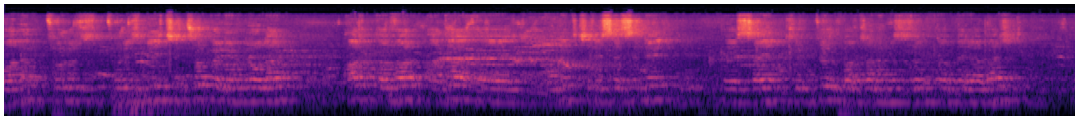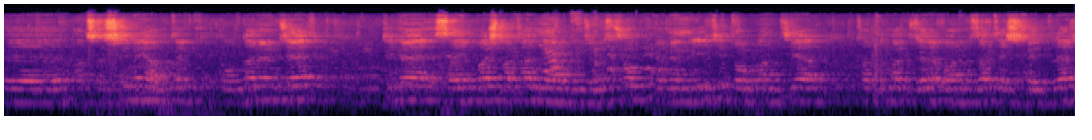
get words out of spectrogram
Van'ın turiz, turizmi için çok önemli olan Akdamar Ada e, Anıt Kilisesi'ni e, Sayın Kültür Bakanımızla beraber e, açılışını yaptık. Ondan önce yine Sayın Başbakan Yardımcımız çok önemli iki toplantıya katılmak üzere Van'ımıza teşrif ettiler.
